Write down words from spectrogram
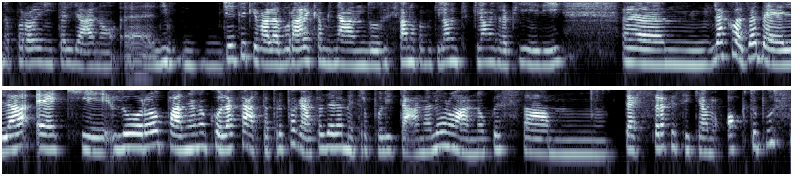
la, parola in italiano, eh, di gente che va a lavorare camminando, che si fanno proprio chilometri e chilometri a piedi, Um, la cosa bella è che loro pagano con la carta prepagata della metropolitana. Loro hanno questa um, tessera che si chiama Octopus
